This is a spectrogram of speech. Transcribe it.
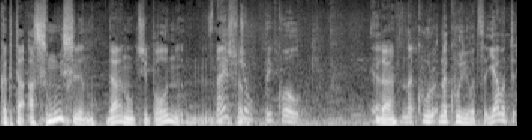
как-то осмыслен, да, ну, типа он... Знаешь, в там, чем прикол? э, Да. накур- накуриваться. Я вот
